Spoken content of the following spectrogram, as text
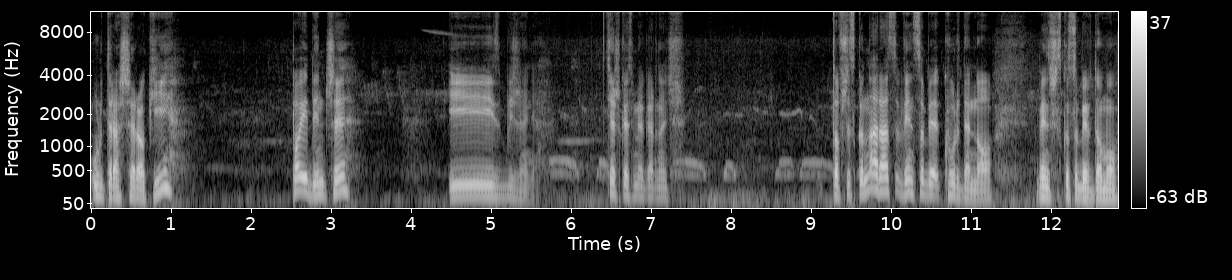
ultra szeroki, pojedynczy i zbliżenia. Ciężko jest mi ogarnąć to wszystko naraz, więc sobie, kurde no, więc wszystko sobie w domu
